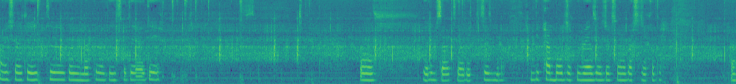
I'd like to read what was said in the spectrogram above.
Aşağı kayıttı. Gorilla Paradise hadi hadi. Of. Yarım saat ya bekleyeceğiz bunu. Şimdi bir pembe olacak bir beyaz olacak sonra başlayacak hadi. Hah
